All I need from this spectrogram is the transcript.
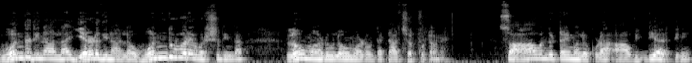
ಒಂದು ದಿನ ಅಲ್ಲ, ಎರಡು ದಿನ ಅಲ್ಲ, ಒಂದೂವರೆ ವರ್ಷದಿಂದ ಲವ್ ಮಾಡು ಲವ್ ಮಾಡು ಅಂತ ಟಾರ್ಚರ್ ಕೊಟ್ಟವನೆ. ಸೊ ಆ ಒಂದು ಟೈಮಲ್ಲೂ ಕೂಡ ಆ ವಿದ್ಯಾರ್ಥಿನಿ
